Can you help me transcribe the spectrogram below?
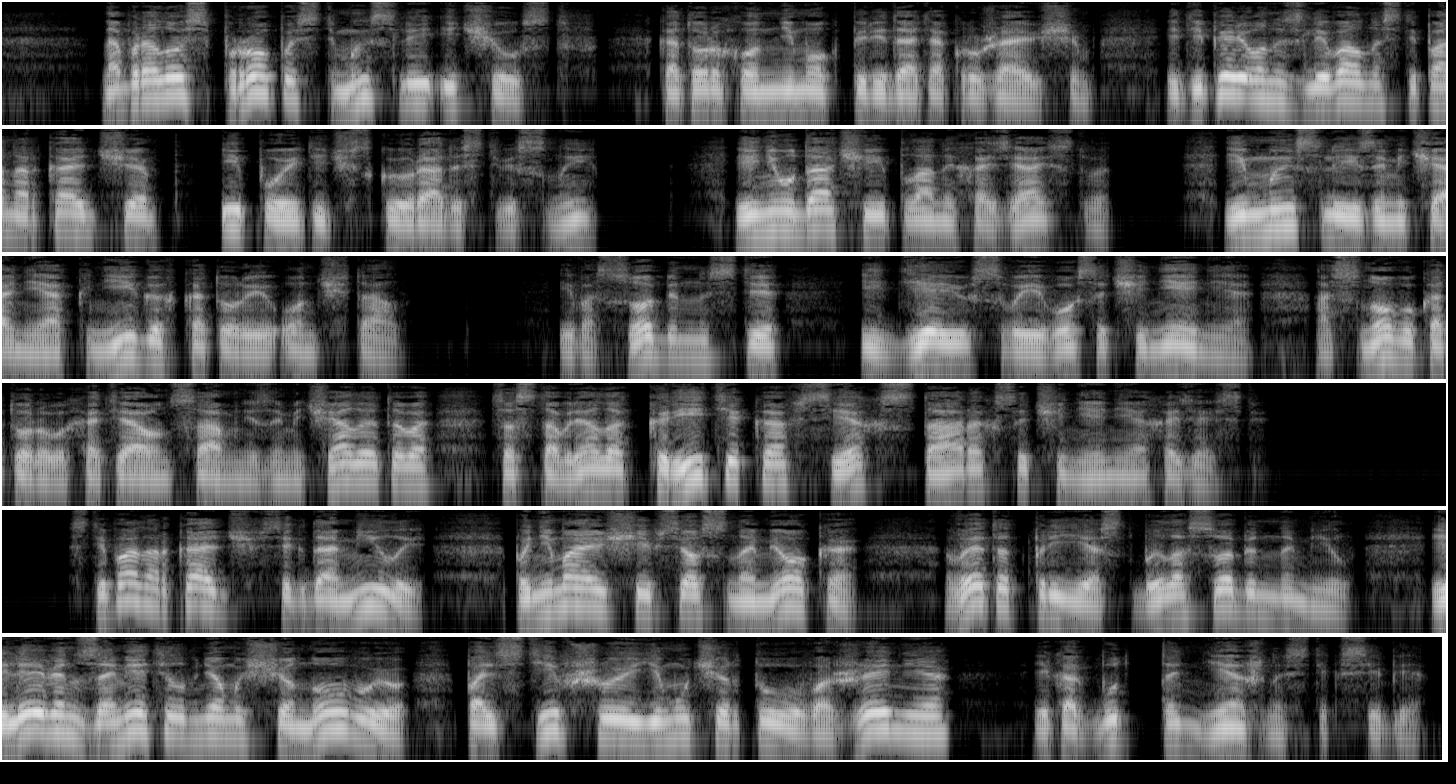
набралось пропасть мыслей и чувств, которых он не мог передать окружающим, и теперь он изливал на Степана Аркадьевича и поэтическую радость весны, и неудачи и планы хозяйства, и мысли и замечания о книгах, которые он читал, и в особенности идею своего сочинения, основу которого, хотя он сам не замечал этого, составляла критика всех старых сочинений о хозяйстве. Степан Аркадьевич, всегда милый, понимающий все с намека, в этот приезд был особенно мил, и Левин заметил в нем еще новую, польстившую ему черту уважения и как будто нежности к себе.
